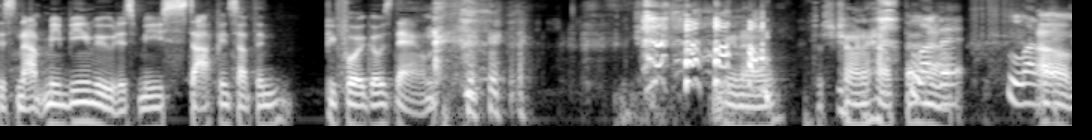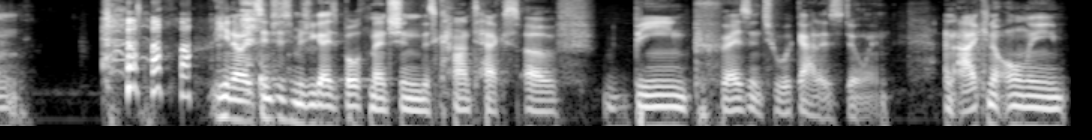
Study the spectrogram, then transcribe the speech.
it's not me being rude. It's me stopping something before it goes down. you know, just trying to help that Love out. it. Love Um, you know, it's interesting because you guys both mentioned this context of being present to what God is doing, and I can only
